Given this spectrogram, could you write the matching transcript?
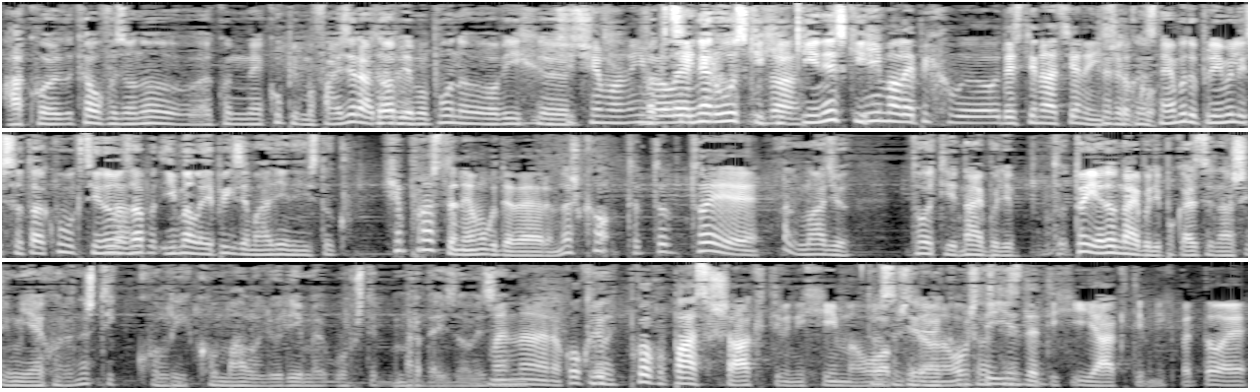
ako kao u fazonu, ako ne kupimo Pfizera, a dobijemo puno ovih e, ćemo, vakcina lepih- ruskih da. i kineskih, Ima lepih uh, destinacija na Kaže, ako istoku. nas ne budu primili sa takvom vakcinom Da. na zapad, ima lepih zemalja na istoku. Ja prosto ne mogu da verujem. Znaš kao, to, to, to je... Ali mlađo, to ti je najbolje, to, to je jedan od najboljih pokazatelja naših mjehura. Znaš ti koliko malo ljudi ima uopšte mrda iz ove Ma zemlje. naravno, koliko, je- koliko pasoša aktivnih ima uopšte, rekao, ono, uopšte izdatih i aktivnih, pa to je...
